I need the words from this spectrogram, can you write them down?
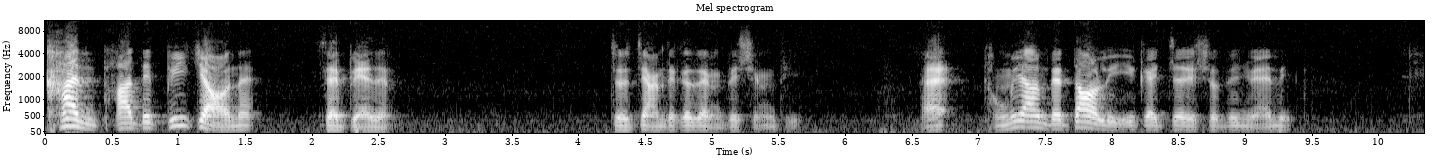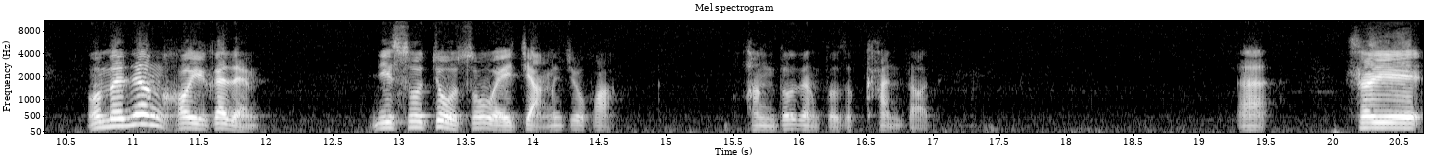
看他的比较呢，在别人。就讲这个人的形体，哎，同样的道理，一个哲学的原理。我们任何一个人，你所作所为，讲一句话，很多人都是看到的。啊，所以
